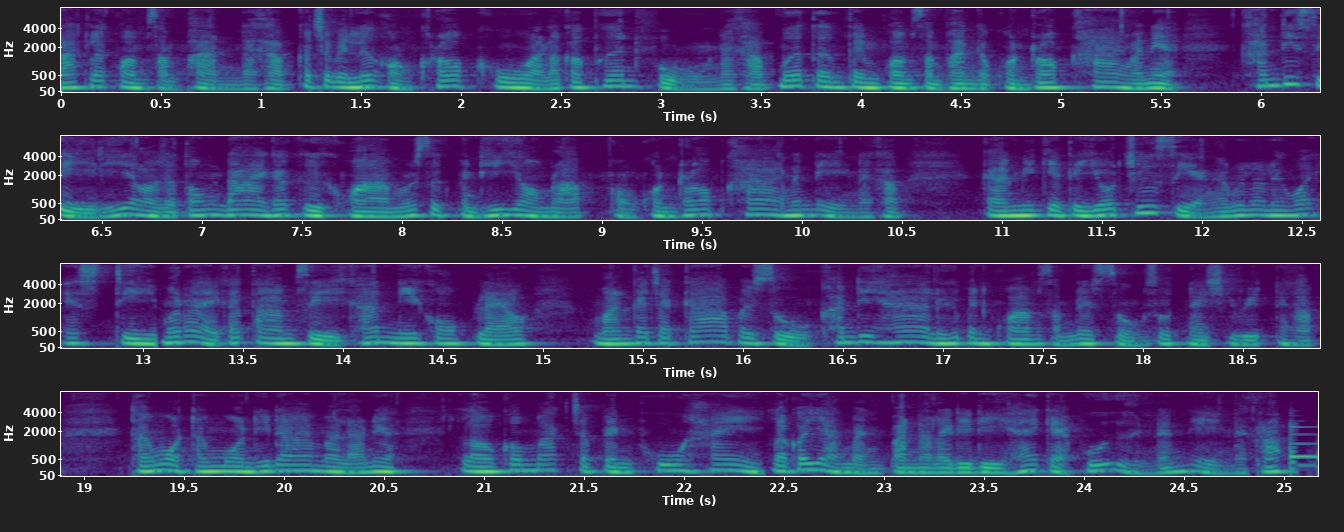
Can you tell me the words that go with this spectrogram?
รักและความสัมพันธ์นะครับ ก็จะเป็นเรื่องของครอบครัวแล้วก็เพื่อนฝูงนะครับ เมื่อเติมเต็มความสัมพันธ์กับคนรอบข้างแล้วเนี่ย ขั้นที่ 4 ที่เราจะต้องได้ก็คือความรู้สึกเป็นที่ยอมรับของคนรอบข้างนั่นเองนะครับ การมีเกียรติยศชื่อเสียงเราเรียกว่า ST เมื่อไหร่ก็ตาม 4 ขั้นนี้ครบแล้ว มันก็จะก้าวไปสู่ขั้นที่ 5 หรือเป็นความสำเร็จสูงสุดในชีวิตนะครับ ทั้งหมดทั้งมวลที่ได้มาแล้วเนี่ยเราก็มักจะเป็นผู้ให้ แล้วก็อยากแบ่งปันอะไรดีๆ ให้แก่ผู้อื่นนั่นเองนะครับ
